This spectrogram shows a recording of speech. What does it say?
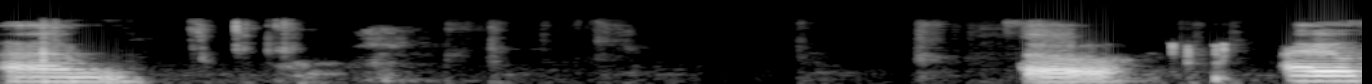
Um, so I'll,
